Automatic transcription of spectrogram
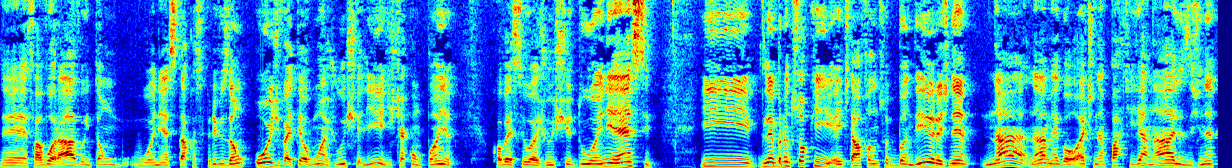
é, favorável. Então o ONS está com essa previsão. Hoje vai ter algum ajuste ali, a gente acompanha qual vai ser o ajuste do ONS. E lembrando só que a gente estava falando sobre bandeiras, né? Na, na Megawatt, na parte de análises, né?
